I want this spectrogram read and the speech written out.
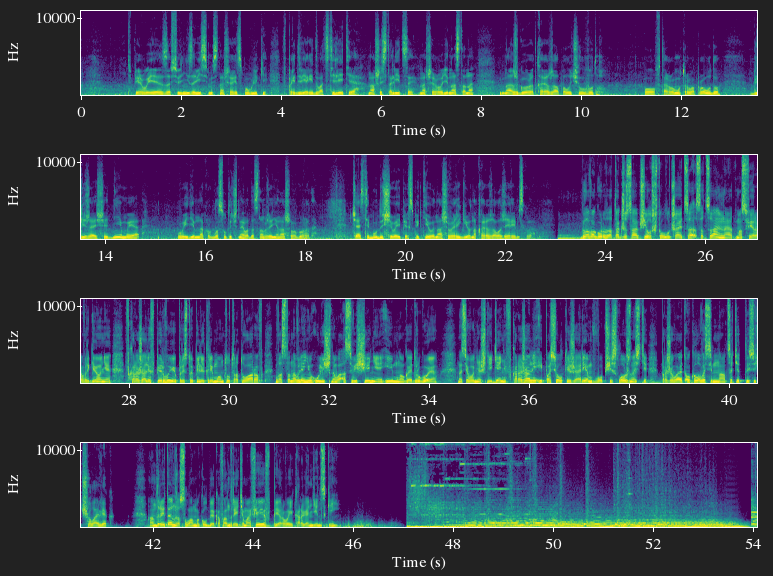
впервые за всю независимость нашей республики в преддверии 20-летия нашей столицы, нашей родины Астана, наш город Каражал получил воду по второму трубопроводу. В ближайшие дни мы выйдем на круглосуточное водоснабжение нашего города. В части будущего и перспективы нашего региона Каражала-Жеремского – Глава города также сообщил, что улучшается социальная атмосфера в регионе. В Каражале впервые приступили к ремонту тротуаров, восстановлению уличного освещения и многое другое. На сегодняшний день в Каражале и поселке Жарем в общей сложности проживает около 18 тысяч человек. Андрей Тенжа, Сулан Макулбеков, Андрей Тимофеев, Первый Карагандинский.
